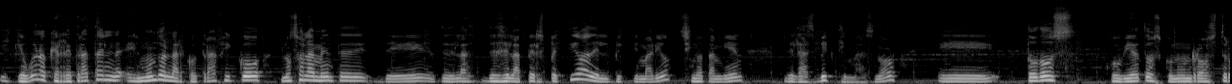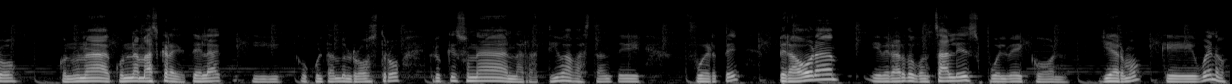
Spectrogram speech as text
y que bueno, que retrata el, mundo del narcotráfico no solamente de, desde la perspectiva del victimario, sino también de las víctimas, ¿no? Eh, todos cubiertos con un rostro, con una, con una máscara de tela y ocultando el rostro. Creo que es una narrativa bastante fuerte. Pero ahora Everardo González vuelve con Yermo, que bueno,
